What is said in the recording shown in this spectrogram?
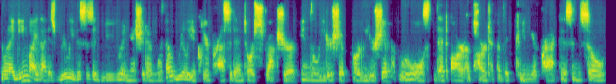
What I mean by that is really this is a new initiative without really a clear precedent or structure in the leadership or leadership roles that are a part of the community of practice. And so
